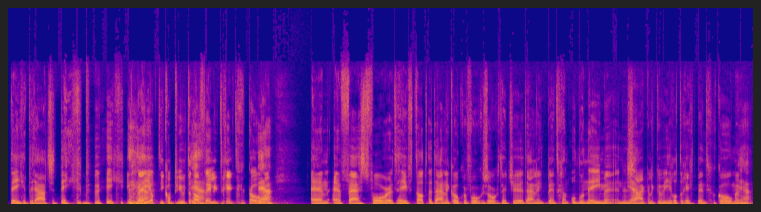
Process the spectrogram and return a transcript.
tegendraadse tegenbeweging ben je op die computerafdeling terechtgekomen. Ja. En, en fast forward heeft dat uiteindelijk ook ervoor gezorgd dat je uiteindelijk bent gaan ondernemen. In een Ja. zakelijke wereld terecht bent gekomen. Ja,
